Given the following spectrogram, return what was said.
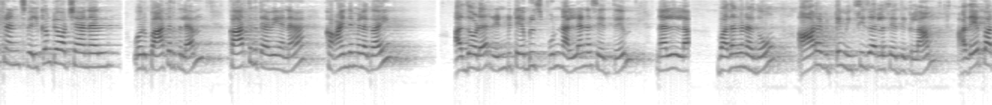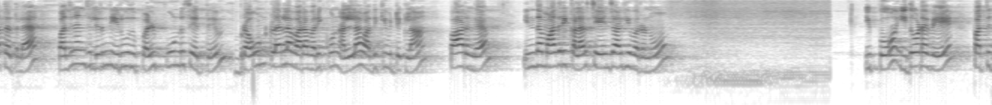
friends welcome to our channel ஒரு பாத்திரத்தில் காரத்துக்கு தேவையான காய்ந்த மிளகாய் அதோட ரெண்டு டேபிள் ஸ்பூன் நல்லெண்ணெய் சேர்த்து நல்லா வதங்கினதும் ஆற விட்டு மிக்ஸி ஜாரில் சேர்த்துக்கலாம். அதே பாத்திரத்தில் பதினஞ்சுலேருந்து இருபது பல் பூண்டு சேர்த்து ப்ரௌன் கலரில் வர வரைக்கும் நல்லா வதக்கி விட்டுக்கலாம். பாருங்கள் இந்த மாதிரி கலர் சேஞ்ச் ஆகி வரணும். இப்போது இதோடவே பத்து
